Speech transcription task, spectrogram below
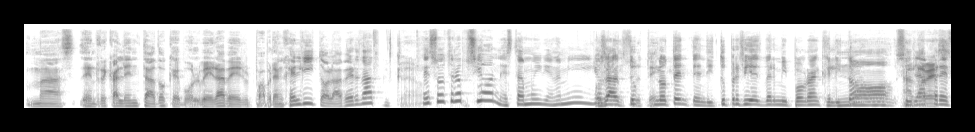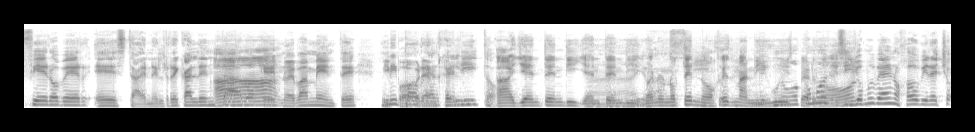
más en recalentado que volver a ver Pobre Angelito, la verdad. Claro. Es otra opción, está muy bien. A mí yo o sea, tú, no te entendí. ¿Tú prefieres ver mi pobre angelito? No, sí la revés. prefiero ver esta en el recalentado Ah. que nuevamente mi, Mi pobre, pobre angelito. Ah, ya entendí, ya entendí. Ay, bueno, no te sí, enojes, Maniwis, No, ¿cómo? perdón. Si yo me hubiera enojado, hubiera hecho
